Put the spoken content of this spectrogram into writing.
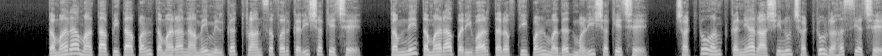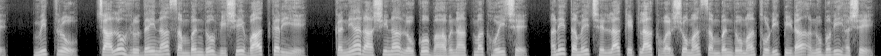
તમારા માતા પિતા પણ તમારા નામે મિલકત ટ્રાન્સફર કરી શકે છે. તમને તમારા પરિવાર તરફથી પણ મદદ મળી શકે છે. છઠ્ઠું અંક કન્યા રાશિનું છઠ્ઠું રહસ્ય છે. મિત્રો, ચાલો હૃદયના સંબંધો વિશે વાત કરીએ. કન્યા રાશિના લોકો ભાવનાત્મક હોય છે અને તમે છેલ્લા કેટલાક વર્ષોમાં સંબંધોમાં થોડી પીડા અનુભવી હશે.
